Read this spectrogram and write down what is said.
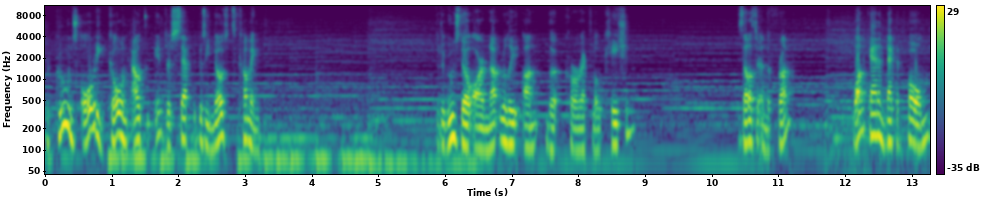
Dragoon's already going out to intercept because he knows it's coming. The Dragoons though are not really on the correct location. Zealots are in the front. One cannon back at home.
